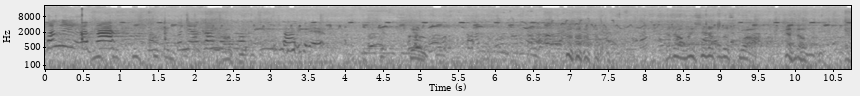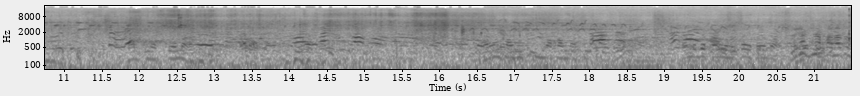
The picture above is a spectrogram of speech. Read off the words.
Panie Adam, to nie Adam, papier. Wiadomo, myśli, że to do szkła. Wiadomo. No jak na pana to?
